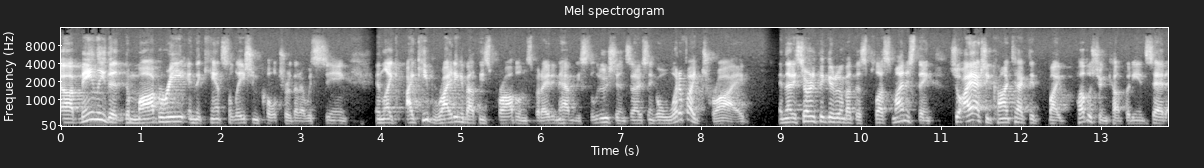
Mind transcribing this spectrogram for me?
uh, mainly the the mobbery and the cancellation culture that I was seeing. And like I keep writing about these problems, but I didn't have any solutions. And I was thinking, well, what if I tried? And then I started thinking about this plus minus thing. So I actually contacted my publishing company and said,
